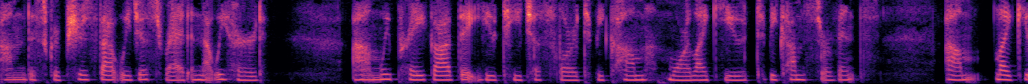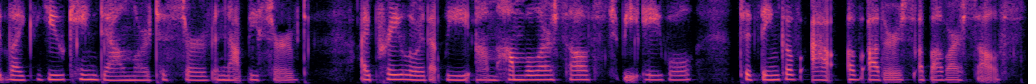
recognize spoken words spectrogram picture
um, the scriptures that we just read and that we heard. Um, we pray, God, that you teach us, Lord, to become more like you, to become servants, um, like like you came down, Lord, to serve and not be served. I pray, Lord, that we um, humble ourselves to be able to think of uh, of others above ourselves,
